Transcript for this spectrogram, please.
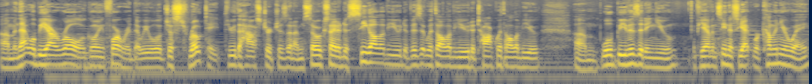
Um, and that will be our role going forward, that we will just rotate through the house churches. And I'm so excited to see all of you, to visit with all of you, to talk with all of you. Um, we'll be visiting you. If you haven't seen us yet, we're coming your way.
